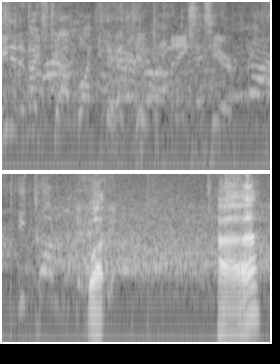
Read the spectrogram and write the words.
He did a nice job blocking the head kick. Good combinations here. He caught him with the head What? kick. Huh?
